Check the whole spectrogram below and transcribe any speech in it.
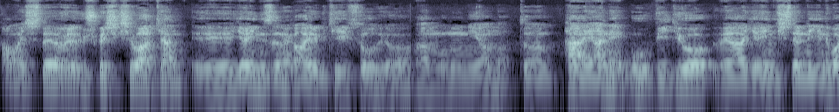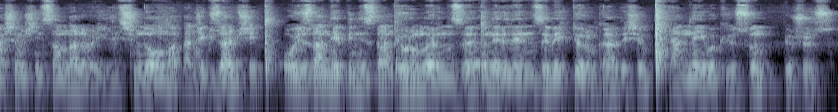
Ama işte öyle 3-5 kişi varken e, yayın izlemek ayrı bir keyifli oluyor. Ben bunu niye anlattım? Ha bu video veya yayın işlerine yeni başlamış insanlarla böyle iletişimde olmak bence güzel bir şey. O yüzden hepinizden yorumlarınızı, önerilerinizi bekliyorum kardeşim. Kendine iyi bakıyorsun. Görüşürüz.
